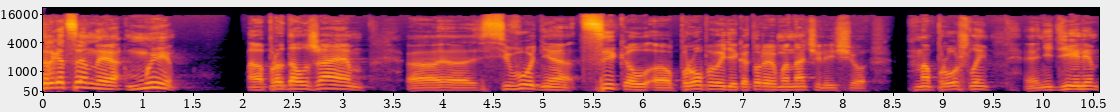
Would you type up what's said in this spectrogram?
драгоценные, мы а, продолжаем а, сегодня цикл а, проповедей, которые мы начали еще на прошлой э, неделе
